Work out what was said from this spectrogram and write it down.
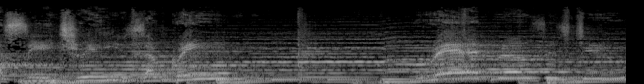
I see trees of green, red roses too.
